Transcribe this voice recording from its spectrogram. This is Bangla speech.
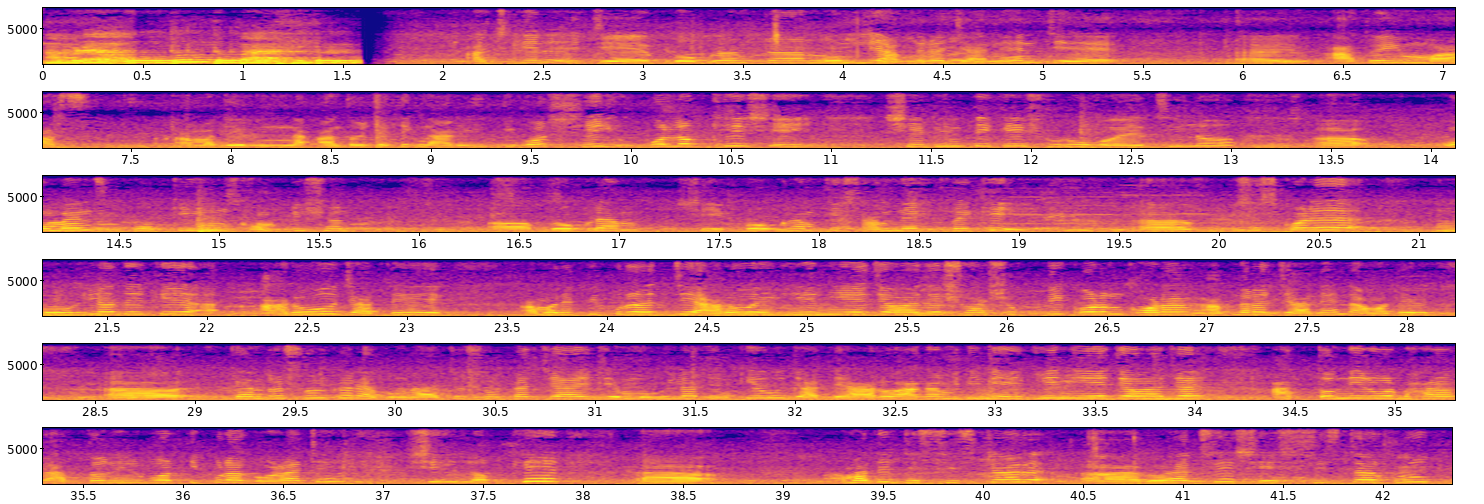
আমরা অত্যন্ত বাধিত আজকের যে প্রোগ্রামটা মেনলি আপনারা জানেন যে আটই মার্চ আমাদের আন্তর্জাতিক নারী দিবস, সেই উপলক্ষে সেই সেদিন থেকে শুরু হয়েছিল ওমেন্স কুকিং কম্পিটিশন প্রোগ্রাম সেই প্রোগ্রামকে সামনে রেখে বিশেষ করে মহিলাদেরকে আরও যাতে আমাদের ত্রিপুরা রাজ্যে আরও এগিয়ে নিয়ে যাওয়া যায় সশক্তিকরণ করা, আপনারা জানেন আমাদের কেন্দ্র সরকার এবং রাজ্য সরকার চায় যে মহিলাদেরকেও যাতে আরও আগামী দিনে এগিয়ে নিয়ে যাওয়া যায়। আত্মনির্ভর ভারত, আত্মনির্ভর ত্রিপুরা গড়া যায় সেই লক্ষ্যে আমাদের যে সিস্টার রয়েছে, সেই সিস্টার গ্রুপ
